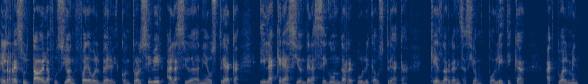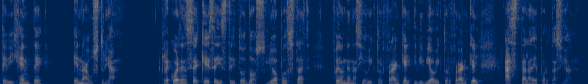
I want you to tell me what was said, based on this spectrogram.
El resultado de la fusión fue devolver el control civil a la ciudadanía austriaca y la creación de la Segunda República Austriaca, que es la organización política actualmente vigente en Austria. Recuérdense que ese distrito 2, Leopoldstadt, fue donde nació Víctor Frankel y vivió Víctor Frankel hasta la deportación.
